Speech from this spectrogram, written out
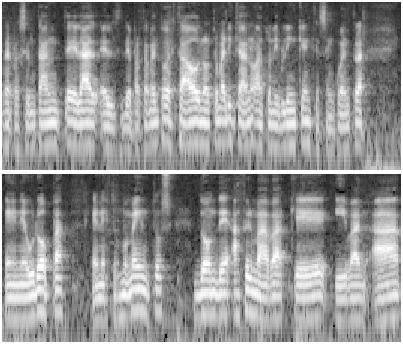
representante, el, Departamento de Estado norteamericano, Anthony Blinken, que se encuentra en Europa en estos momentos, donde afirmaba que iban a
